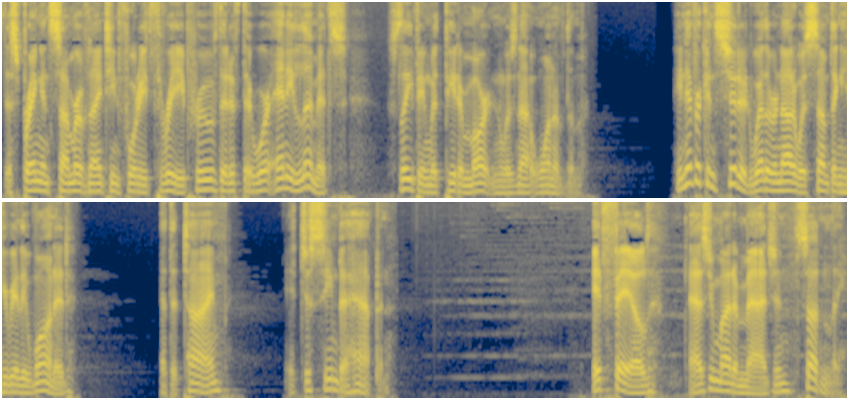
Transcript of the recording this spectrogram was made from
The spring and summer of 1943 proved that if there were any limits, sleeping with Peter Martin was not one of them. He never considered whether or not it was something he really wanted. At the time, it just seemed to happen. It failed, as you might imagine, suddenly.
